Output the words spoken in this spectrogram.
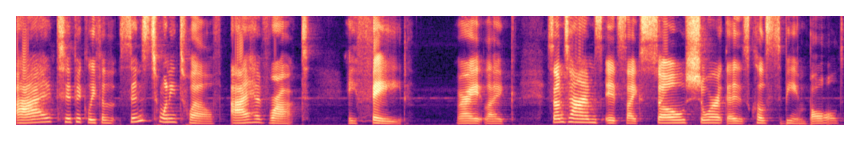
I typically, for since 2012, I have rocked a fade, right? Like sometimes it's like so short that it's close to being bald,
